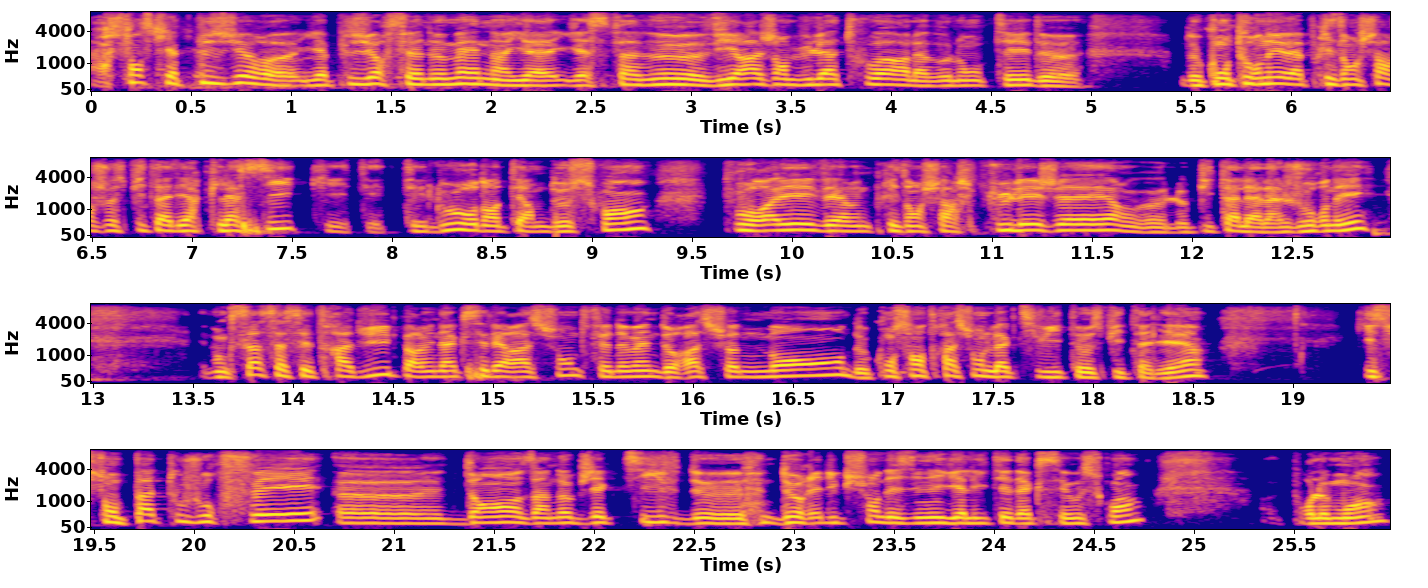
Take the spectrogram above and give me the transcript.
Alors, je pense qu'il y a plusieurs, euh, il y a plusieurs phénomènes. hein. Il y a, il y a ce fameux virage ambulatoire, la volonté de, de contourner la prise en charge hospitalière classique, qui était, était lourde en termes de soins, pour aller vers une prise en charge plus légère, euh, l'hôpital à la journée. Et donc ça, ça s'est traduit par une accélération de phénomènes de rationnement, de concentration de l'activité hospitalière, qui ne sont pas toujours faits euh, dans un objectif de, de réduction des inégalités d'accès aux soins, pour le moins.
